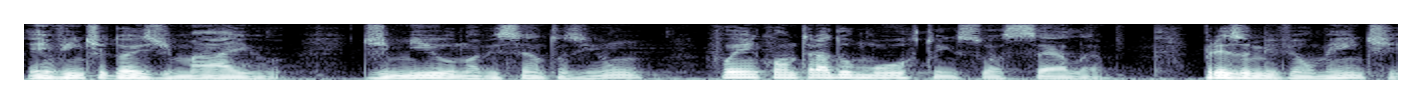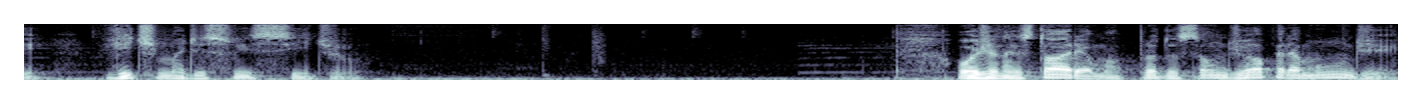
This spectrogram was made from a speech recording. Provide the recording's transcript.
Em 22 de maio de 1901, foi encontrado morto em sua cela, presumivelmente vítima de suicídio. Hoje na História é uma produção de Ópera Mundi,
